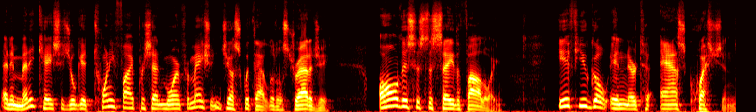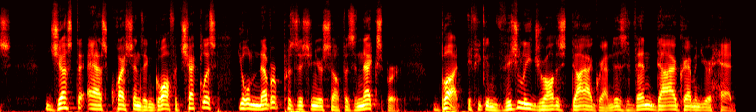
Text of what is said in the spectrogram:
And in many cases, you'll get 25% more information just with that little strategy. All this is to say the following if you go in there to ask questions, just to ask questions and go off a checklist, you'll never position yourself as an expert. But if you can visually draw this diagram, this Venn diagram in your head,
